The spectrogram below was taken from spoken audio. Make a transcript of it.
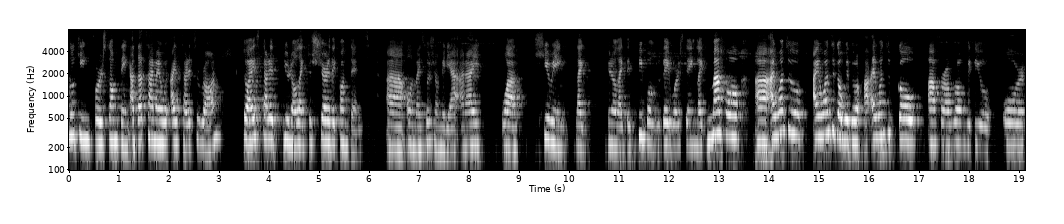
looking for something. At that time i, I started to run. So i started you know like to share the content uh, on my social media. And i was hearing like you know like the people they were saying like majo uh, i want to i want to go with i want to go uh, for a run with you or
